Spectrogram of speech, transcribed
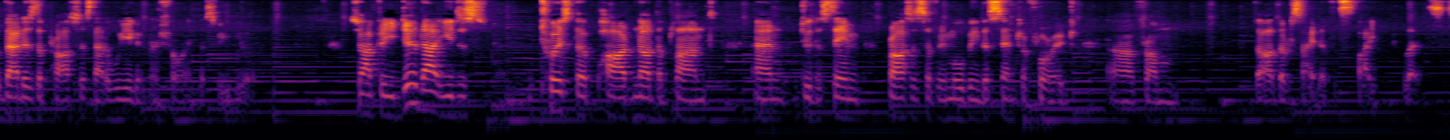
So that is the process that we're going to show in this video. So after you do that, you just twist the part, not the plant, and do the same process of removing the center floret uh, from the other side of the spikelets.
